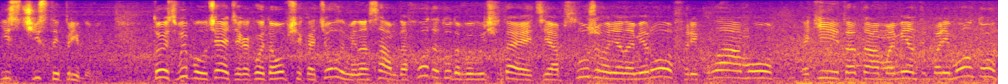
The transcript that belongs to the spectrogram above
из чистой прибыли. То есть вы получаете какой-то общий котел, именно сам доход, оттуда вы вычитаете обслуживание номеров, рекламу, какие-то там моменты по ремонту.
